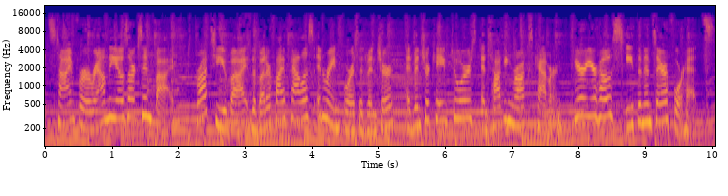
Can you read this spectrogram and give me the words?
It's time for Around the Ozarks in 5, brought to you by the Butterfly Palace and Rainforest Adventure, Adventure Cave Tours, and Talking Rocks Cavern. Here are your hosts, Ethan and Sarah Forhetz.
